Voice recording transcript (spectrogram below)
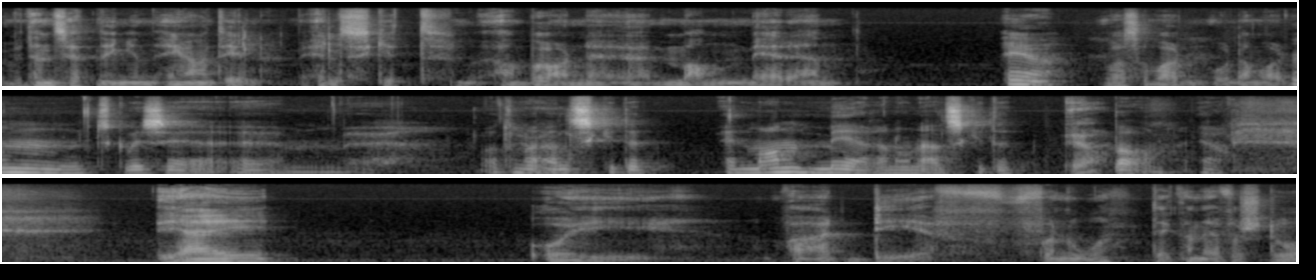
ved den setningen en gang til. Elsket av barnet eh, mann mer enn ja. Var? Hvordan var det? Mm, skal vi se um, At hun har elsket et, en mann mer enn hun elsket et Ja. barn. Ja. Jeg Oi, hva er det for noe? Det kan jeg forstå.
